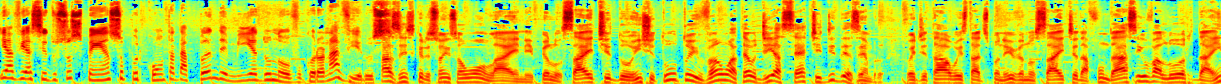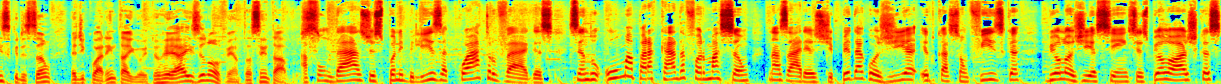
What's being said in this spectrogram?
e havia sido suspenso por conta da pandemia do novo coronavírus. As inscrições são online pelo site do Instituto e vão até o dia 7 de dezembro. O edital está disponível no site da Fundas e o valor da inscrição é de R$ 48,90. A Fundas disponibiliza quatro vagas, sendo uma para cada formação nas áreas de pedagogia, educação física, biologia, ciências biológicas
